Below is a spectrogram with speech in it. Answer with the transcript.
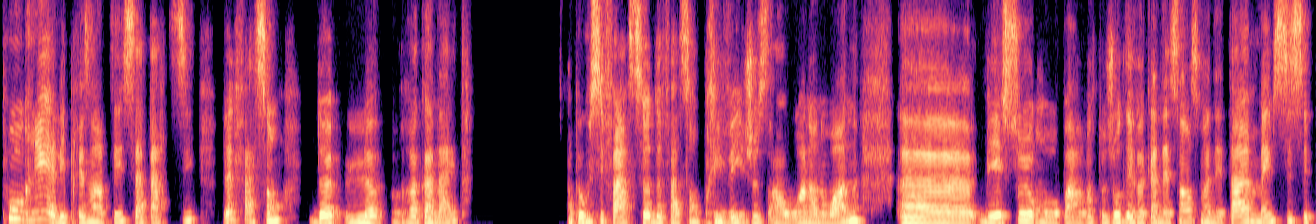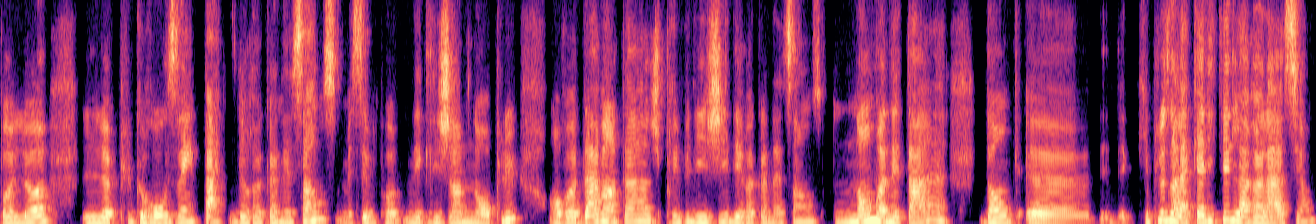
pourrait aller présenter sa partie. Belle façon de le reconnaître. On peut aussi faire ça de façon privée, juste en one-on-one. Euh, bien sûr, on parlera toujours des reconnaissances monétaires, même si ce n'est pas là le plus gros impact de reconnaissance, mais ce n'est pas négligeable non plus. On va davantage privilégier des reconnaissances non monétaires, donc euh, qui est plus dans la qualité de la relation.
